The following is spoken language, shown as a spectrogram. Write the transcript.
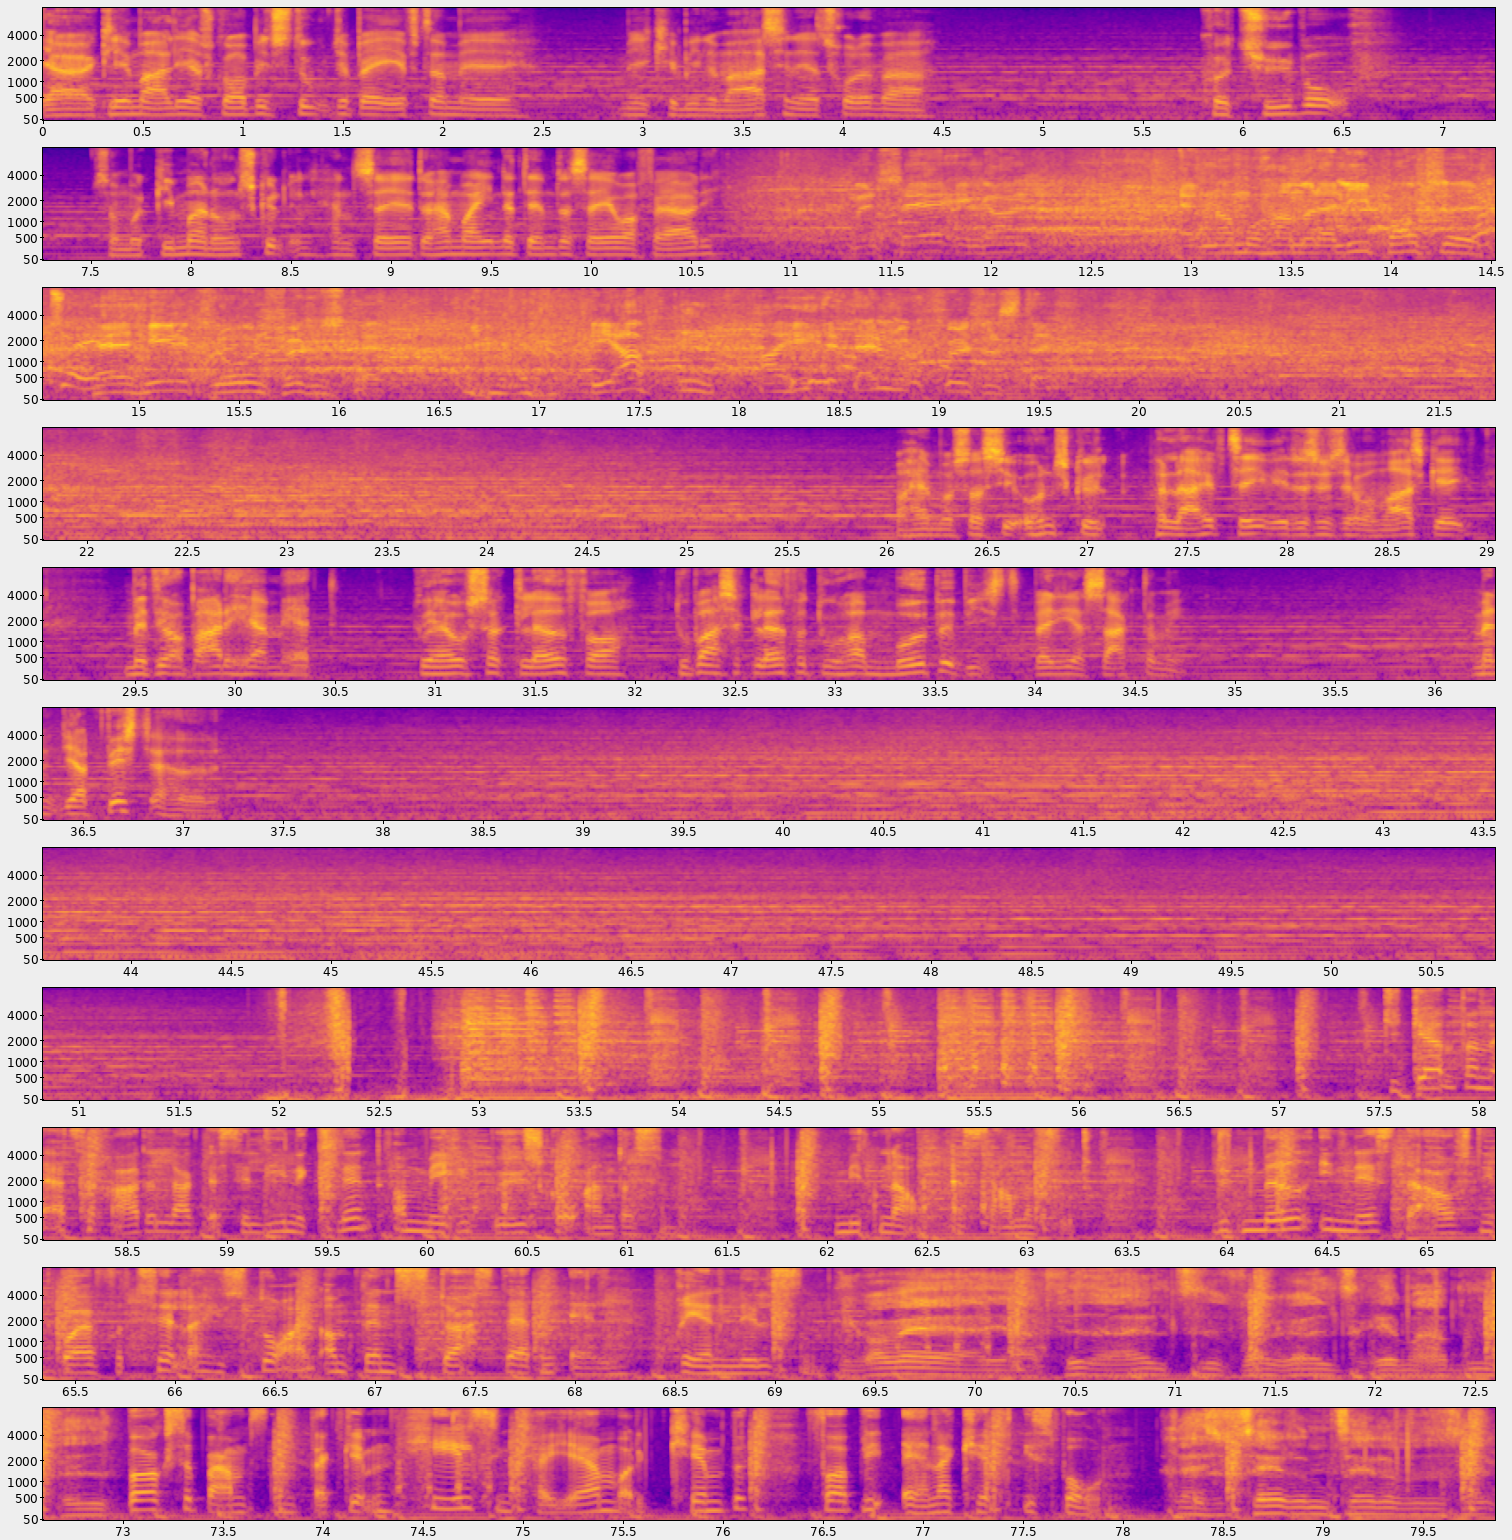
Jeg glemmer aldrig, at jeg skulle op i et studie bagefter med, med Camille Martin. Jeg tror, det var Kurt Thybo, som måtte give mig en undskyldning. Han sagde, at han var en af dem, der sagde, at jeg var færdig. Man sagde engang, at når Muhammad Ali boxede, havde hele kloden fødselsdag. I aften har hele Danmark fødselsdag. Og han må så sige undskyld på live tv, det synes jeg var meget skægt. Men det var bare det her med, at du er jo så glad for, du er bare så glad for, at du har modbevist, hvad de har sagt om en. Men jeg vidste, jeg havde det. Giganterne er tilrettelagt af Celine Klint og Mikkel Bøgeskov Andersen. Mit navn er Sama Foot. Lyt med i næste afsnit, hvor jeg fortæller historien om den største af dem alle, Brian Nielsen. Det kan godt være, at jeg er fed og altid, folk har altid mig ham fede. Boksebamsen, der gennem hele sin karriere måtte kæmpe for at blive anerkendt i sporten. Resultaterne taler for sig selv.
